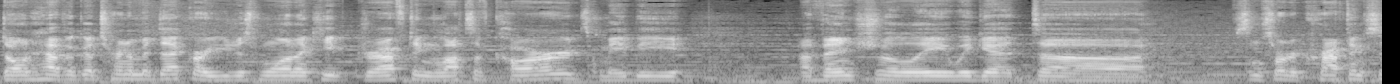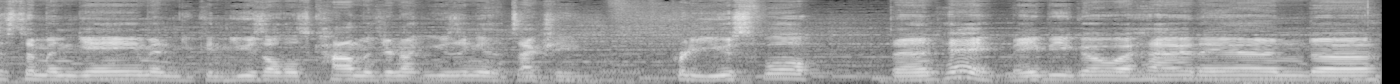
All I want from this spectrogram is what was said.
don't have a good tournament deck or you just want to keep drafting lots of cards, maybe eventually we get uh, some sort of crafting system in game and you can use all those commons you're not using and it's actually pretty useful, then hey, maybe go ahead and uh,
